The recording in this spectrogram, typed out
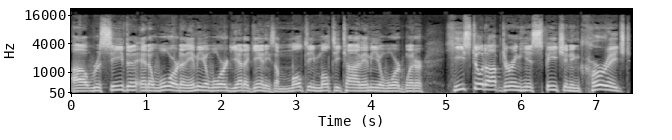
uh, received an, an, award, an Emmy Award yet again. He's a multi, multi time Emmy Award winner. He stood up during his speech and encouraged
